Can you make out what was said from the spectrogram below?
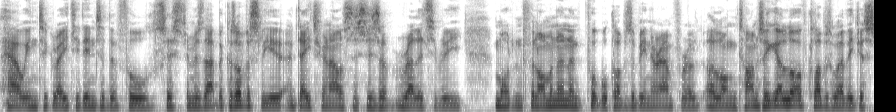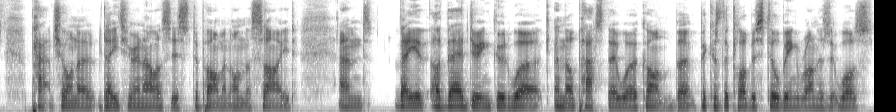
how integrated into the full system is that? Because obviously, a data analysis is a relatively modern phenomenon, and football clubs have been around for a, a long time. So you get a lot of clubs where they just patch on a data analysis department on the side, and they are there doing good work and they'll pass their work on. But because the club is still being run as it was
